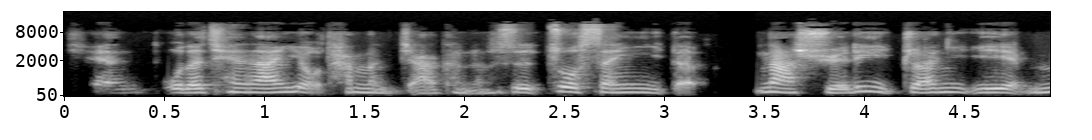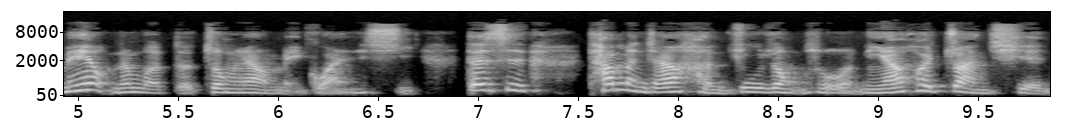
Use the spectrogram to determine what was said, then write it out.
前我的前男友他们家可能是做生意的，那学历专业也没有那么的重要，没关系。但是他们家很注重说你要会赚钱，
